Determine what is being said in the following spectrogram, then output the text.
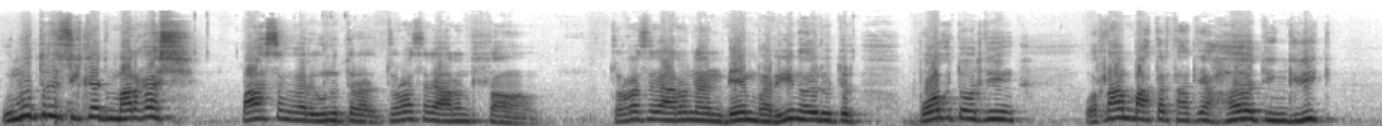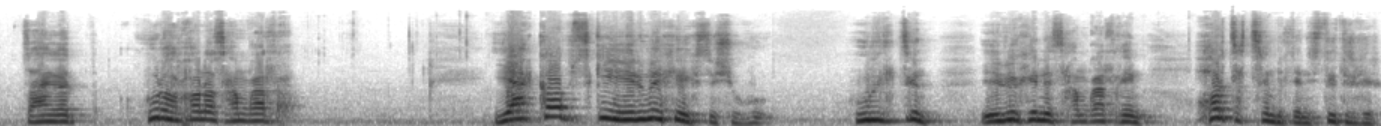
Өнөөдрөөс эхлээд маргааш баасан гар өнөөдөр 6 сарын 17 6 сарын 18 бэмбар энэ хоёр өдөр богд уулын Улаанбаатар талын хойд ингрийг за ингээд хүр хорхоноос хамгаалах Яковский Ирвэхэ гэсэн шүү хүрэлцэг нь эрвэхэнээс хамгаалах юм хор цацх юм билээ нэстэг тэрхэр.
